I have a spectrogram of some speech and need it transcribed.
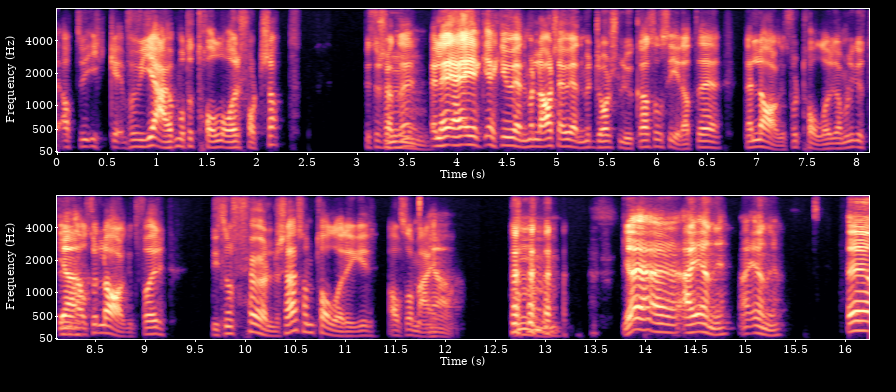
at vi ikke For vi er jo på en måte tolv år fortsatt. Hvis du skjønner? Mm. Eller jeg, jeg, er ikke uenig med Lars, jeg er uenig med George Lucas som sier at det, det er laget for tolv år gamle gutter. Ja. Men det er også laget for de som føler seg som tolvåringer, altså meg. Ja. Mm. ja, jeg er enig. Jeg er enig. Uh,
